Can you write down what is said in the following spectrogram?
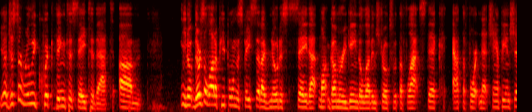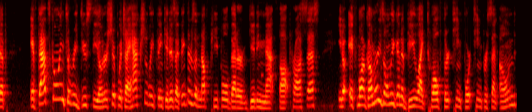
Yeah, just a really quick thing to say to that. Um, you know, there's a lot of people in the space that I've noticed say that Montgomery gained 11 strokes with the flat stick at the Fortinet Championship. If that's going to reduce the ownership, which I actually think it is, I think there's enough people that are giving that thought process. You know, if Montgomery's only going to be like 12, 13, 14% owned,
